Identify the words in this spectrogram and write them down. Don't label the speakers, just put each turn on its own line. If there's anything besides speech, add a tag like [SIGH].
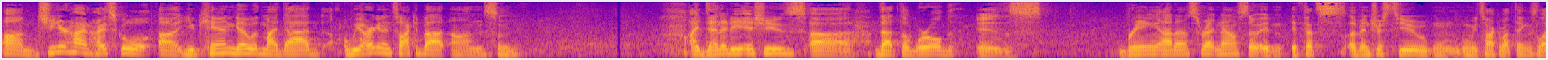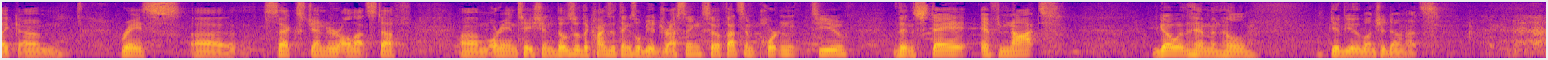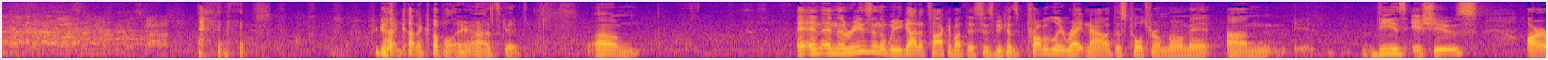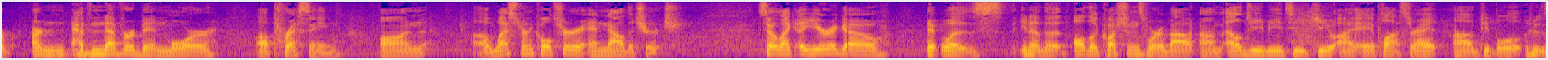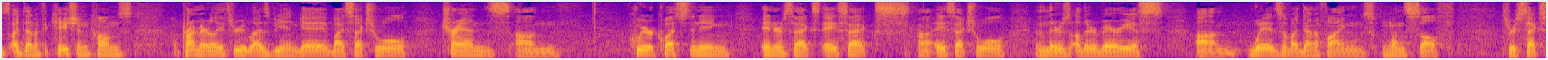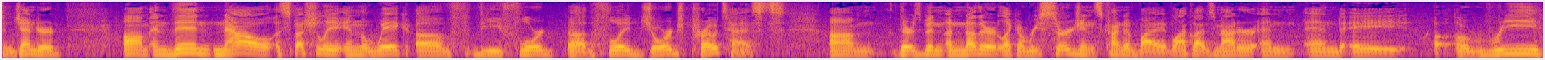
Um, junior high and high school, uh, you can go with my dad. We are going to talk about um, some identity issues uh, that the world is bringing at us right now. So, it, if that's of interest to you, when, we talk about things like um, race, uh, sex, gender, all that stuff, um, orientation, those are the kinds of things we'll be addressing. So, if that's important to you, then stay. If not, go with him and he'll give you a bunch of donuts. We [LAUGHS] got, got a couple here. That's good. Um, and, and the reason that we got to talk about this is because probably right now at this cultural moment, um, these issues are, are have never been more uh, pressing on uh, Western culture and now the church. So, like a year ago, it was you know the all the questions were about um, LGBTQIA plus, right? Uh, people whose identification comes primarily through lesbian, gay, bisexual, trans, um, queer questioning, intersex, asex, uh, asexual, and there's other various um, ways of identifying oneself through sex and gender. Um, and then now, especially in the wake of the Floyd, uh, the Floyd George protests, um, there's been another like a resurgence kind of by Black Lives Matter and and a a, a re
